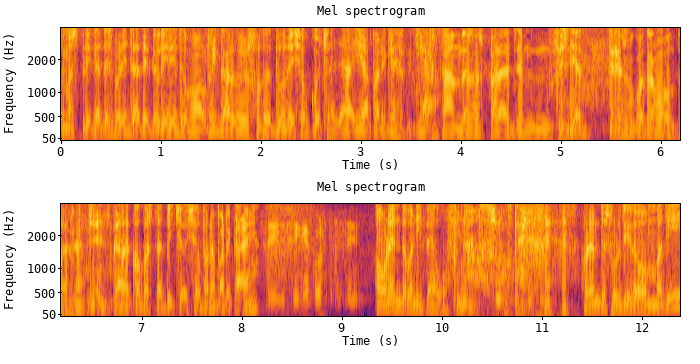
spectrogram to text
hem explicat és veritat, eh, que li he dit amb el Ricardo, escolta, tu deixa el cotxe allà ja, perquè ja... Estàvem desesperats, hem fet ja tres o quatre voltes, eh? Sí, cada cop està pitjor això per aparcar, eh? Sí, sí que costa, sí. Haurem de venir peu, al final, escolta. Haurem de sortir de bon matí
